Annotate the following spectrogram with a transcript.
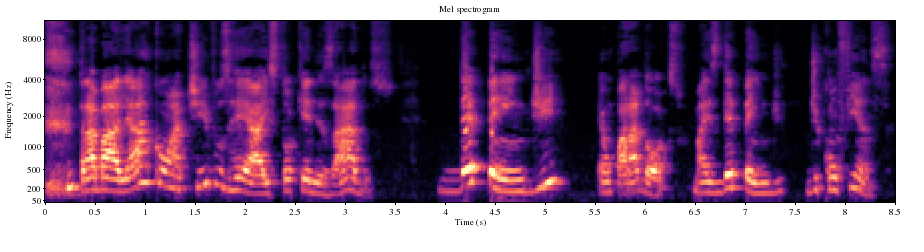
Trabalhar com ativos reais tokenizados depende é um paradoxo, mas depende de confiança.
